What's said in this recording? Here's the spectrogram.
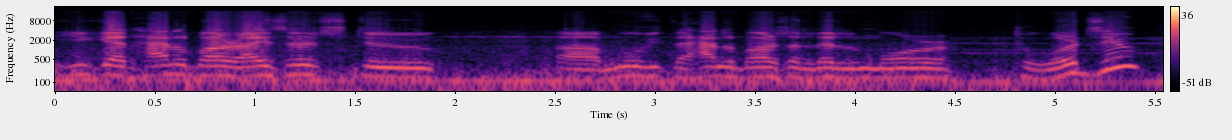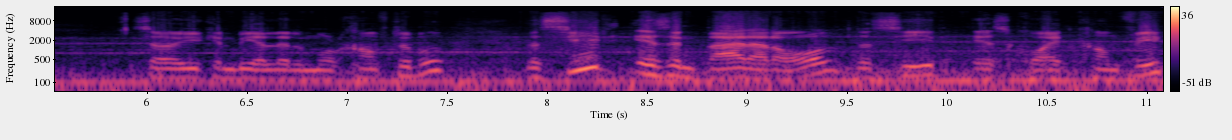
you get handlebar risers to uh, move the handlebars a little more towards you, so you can be a little more comfortable. The seat isn't bad at all. The seat is quite comfy.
